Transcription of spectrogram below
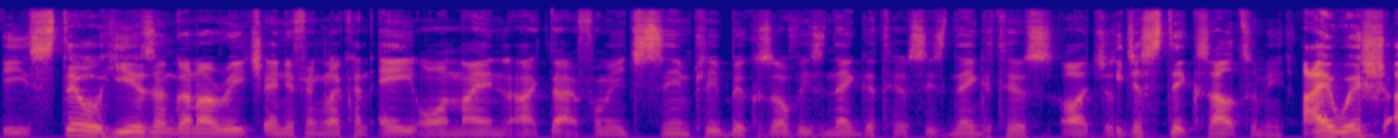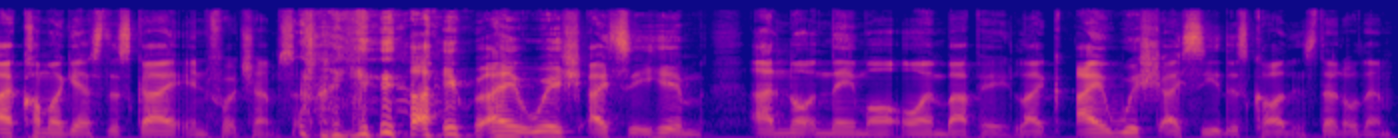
he still he isn't gonna reach anything like an eight or nine like that for me, simply because of his negatives. His negatives are just he just sticks out to me. I wish I come against this guy in FUT champs. I, I wish I see him him and not Neymar or Mbappe. Like, I wish I see this card instead of them.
